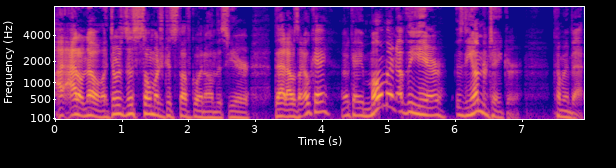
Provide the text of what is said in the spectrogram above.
I, I don't know, like there was just so much good stuff going on this year that I was like, okay, okay. Moment of the year is the Undertaker coming back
